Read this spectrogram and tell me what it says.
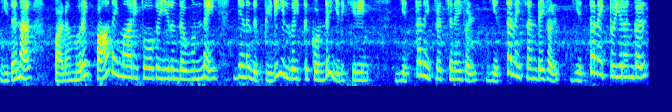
இதனால் பலமுறை பாதை மாறி போக இருந்த உன்னை எனது பிடியில் வைத்துக்கொண்டு இருக்கிறேன். எத்தனை பிரச்சனைகள் எத்தனை சண்டைகள் எத்தனை துயரங்கள்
